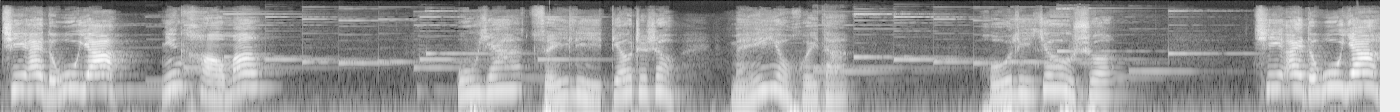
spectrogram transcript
亲爱的乌鸦，您好吗？”乌鸦嘴里叼着肉，没有回答。狐狸又说。亲爱的乌鸦，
